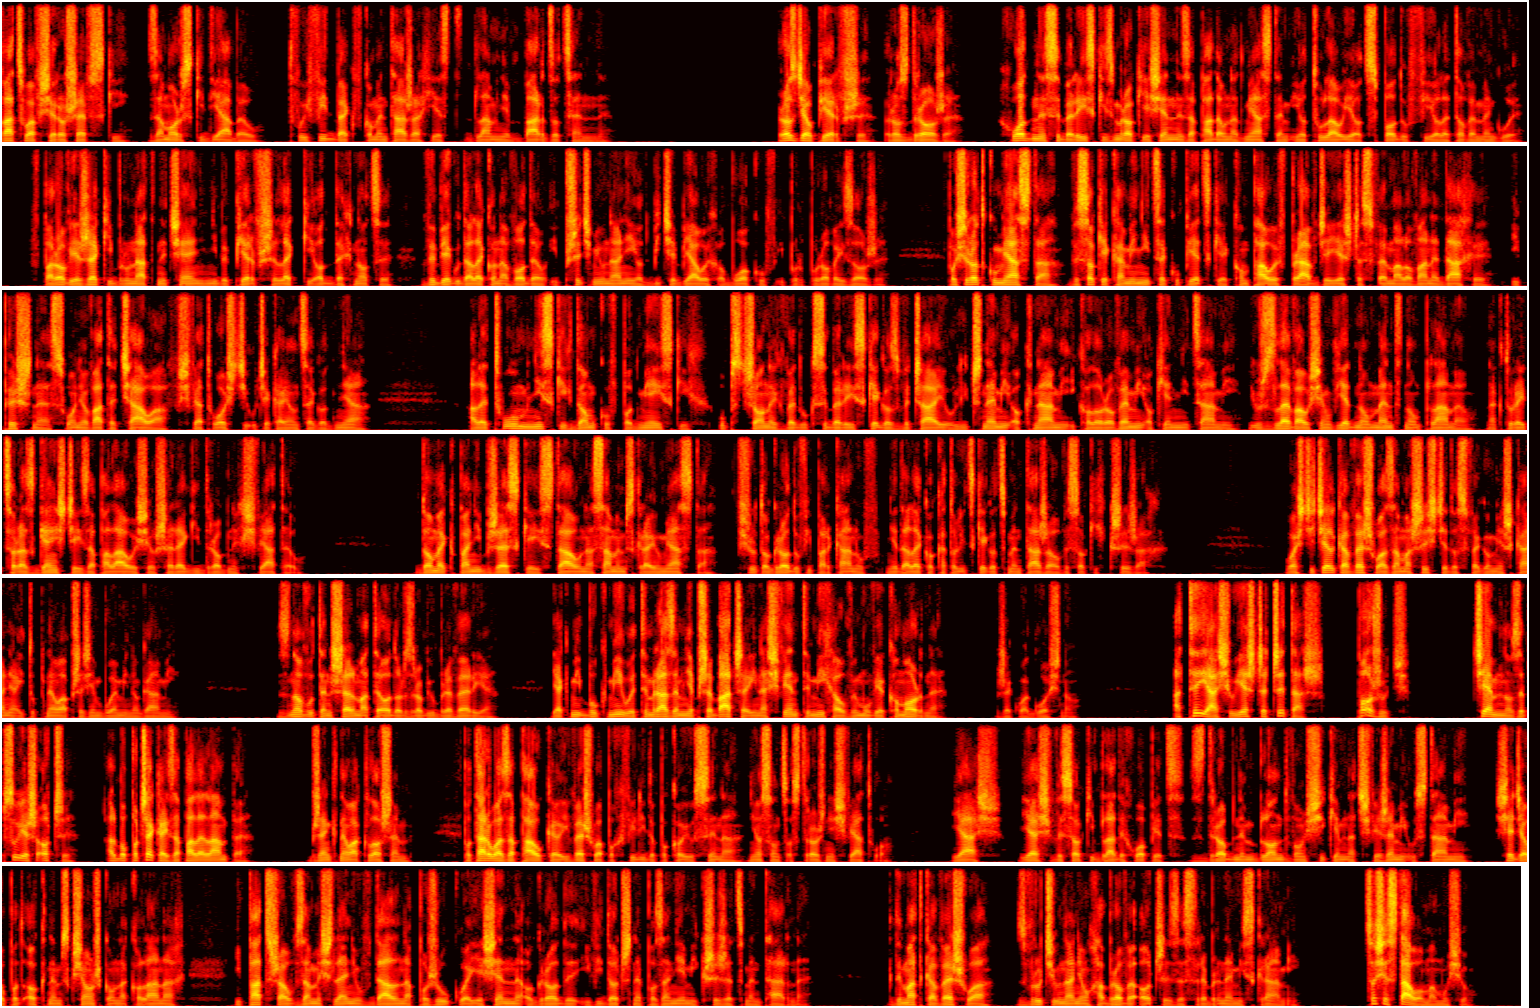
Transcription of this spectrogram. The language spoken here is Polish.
Wacław Sieroszewski, Zamorski Diabeł. Twój feedback w komentarzach jest dla mnie bardzo cenny. Rozdział pierwszy. Rozdroże. Chłodny syberyjski zmrok jesienny zapadał nad miastem i otulał je od spodu w fioletowe mgły. W parowie rzeki brunatny cień, niby pierwszy lekki oddech nocy, wybiegł daleko na wodę i przyćmił na niej odbicie białych obłoków i purpurowej zorzy. Pośrodku miasta wysokie kamienice kupieckie kąpały wprawdzie jeszcze swe malowane dachy i pyszne, słoniowate ciała w światłości uciekającego dnia, ale tłum niskich domków podmiejskich, upstrzonych według syberyjskiego zwyczaju licznymi oknami i kolorowymi okiennicami, już zlewał się w jedną mętną plamę, na której coraz gęściej zapalały się szeregi drobnych świateł. Domek pani Brzeskiej stał na samym skraju miasta, wśród ogrodów i parkanów, niedaleko katolickiego cmentarza o wysokich krzyżach. Właścicielka weszła zamaszyście do swego mieszkania i tupnęła przeziębłymi nogami. Znowu ten szelma Teodor zrobił brewerię. Jak mi Bóg miły, tym razem nie przebaczę i na święty Michał wymówię komorne, rzekła głośno. A ty, Jasiu, jeszcze czytasz. Porzuć. Ciemno, zepsujesz oczy. Albo poczekaj, zapalę lampę. Brzęknęła kloszem. Potarła zapałkę i weszła po chwili do pokoju syna, niosąc ostrożnie światło. Jaś, Jaś wysoki, blady chłopiec z drobnym blond wąsikiem nad świeżymi ustami, siedział pod oknem z książką na kolanach i patrzał w zamyśleniu w dal na pożółkłe jesienne ogrody i widoczne poza nimi krzyże cmentarne. Gdy matka weszła, zwrócił na nią habrowe oczy ze srebrnymi skrami. Co się stało, mamusiu?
